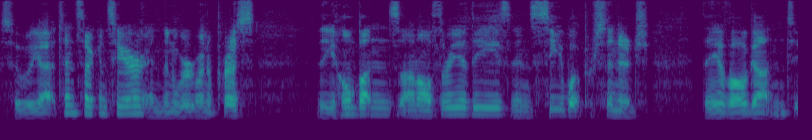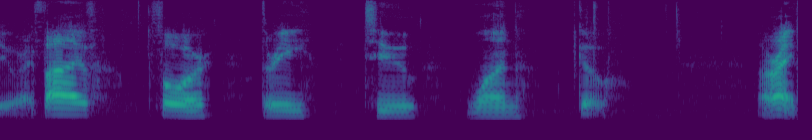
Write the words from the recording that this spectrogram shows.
So we got 10 seconds here, and then we're going to press the home buttons on all three of these and see what percentage they have all gotten to. All right, five, four, three, two, one, go. All right,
